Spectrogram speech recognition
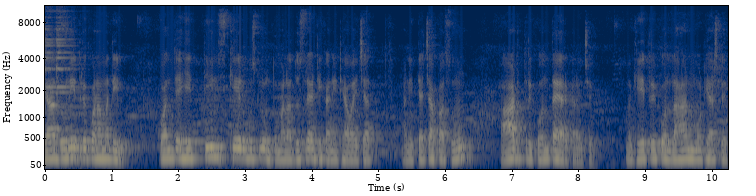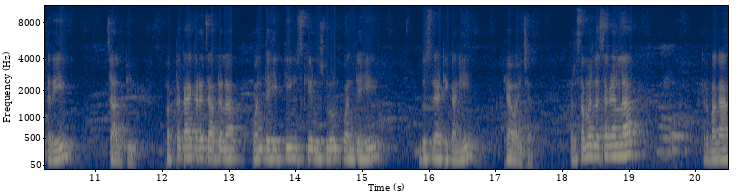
या दोन्ही त्रिकोणामधील कोणत्याही तीन स्केल उचलून तुम्हाला दुसऱ्या ठिकाणी ठेवायच्यात आणि त्याच्यापासून आठ त्रिकोण तयार करायचे मग हे त्रिकोण लहान मोठे असले तरी चालतील. फक्त काय करायचं आपल्याला? कोणत्याही तीन स्केल उचलून कोणत्याही दुसऱ्या ठिकाणी ठेवायच्या. तर समजलं सगळ्यांना? तर बघा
